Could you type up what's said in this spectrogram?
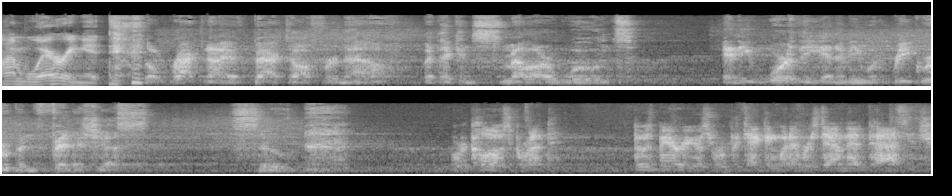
I'm wearing it. The Rachni have backed off for now, but they can smell our wounds. Any worthy enemy would regroup and finish us. Soon. We're close, Grunt. Those barriers were protecting whatever's down that passage.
